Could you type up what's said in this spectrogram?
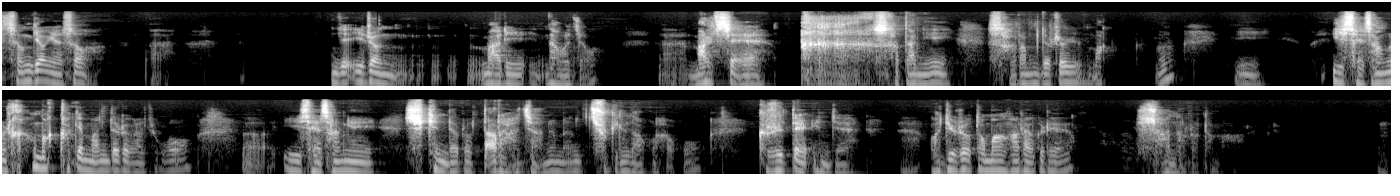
성경에서 어, 이제 이런 말이 나오죠. 말세 사단이 사람들을 막이 이 세상을 험악하게 만들어 가지고 이 세상에 시킨 대로 따라하지 않으면 죽이려고 하고 그 그럴 때 이제 어디로 도망하라 그래요? 산으로 도망하라 그래요.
